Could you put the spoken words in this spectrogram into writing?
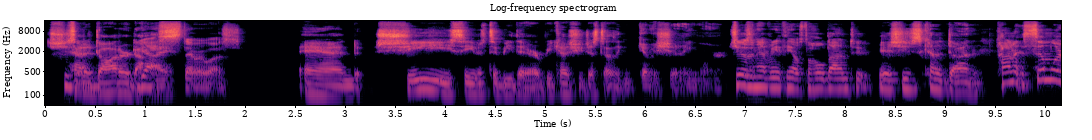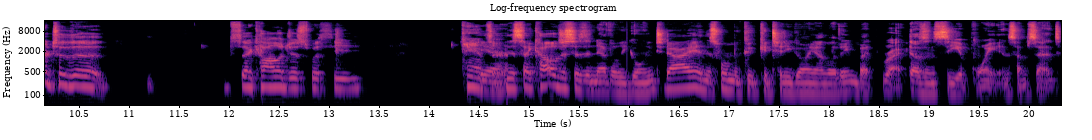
She had said, a daughter die, Yes, there it was. And she seems to be there because she just doesn't give a shit anymore. She doesn't have anything else to hold on to. Yeah, she's just kind of done. Kind of similar to the psychologist with the cancer. Yeah. The psychologist is inevitably going to die, and this woman could continue going on living, but Right. doesn't see a point in some sense,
